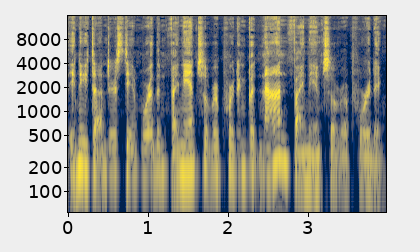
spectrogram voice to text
They need to understand more than financial reporting, but non-financial reporting.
